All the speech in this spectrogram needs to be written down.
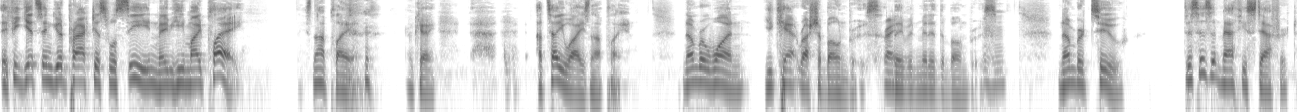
if he gets in good practice, we'll see. And maybe he might play. He's not playing. okay. I'll tell you why he's not playing. Number one, you can't rush a bone bruise. Right. They've admitted the bone bruise. Mm-hmm. Number two, This isn't Matthew Stafford.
